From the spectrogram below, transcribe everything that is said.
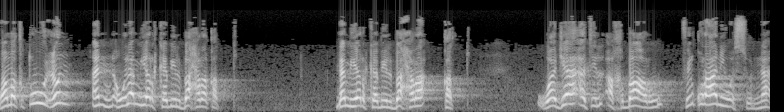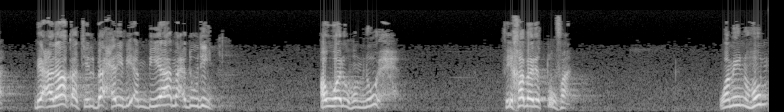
ومقطوع أنه لم يركب البحر قط. لم يركب البحر قط. وجاءت الأخبار في القرآن والسنة بعلاقة البحر بأنبياء معدودين. أولهم نوح في خبر الطوفان. ومنهم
